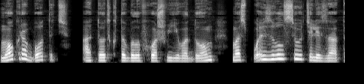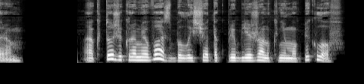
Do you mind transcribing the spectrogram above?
Мог работать, а тот, кто был вхож в его дом, воспользовался утилизатором. А кто же, кроме вас, был еще так приближен к нему, Пеклов?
